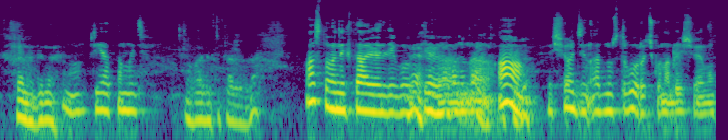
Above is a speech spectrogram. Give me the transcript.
Φαίνεται, ναι. Приятно мыть. Βάλε το καλό, ναι. Ε. А что у них та він. А, еще один, одну створочку надо еще ему.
